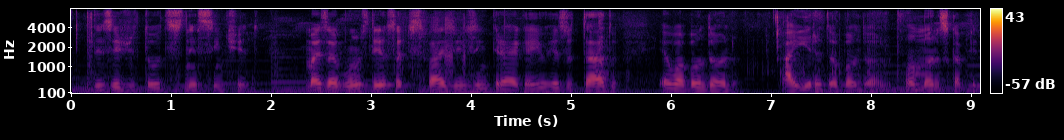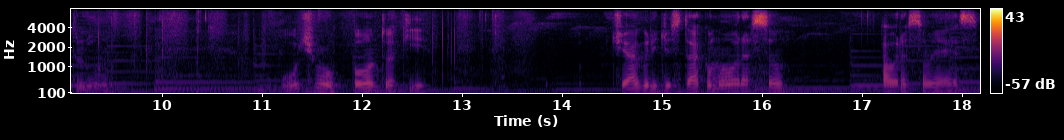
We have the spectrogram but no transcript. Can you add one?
o desejo de todos nesse sentido, mas alguns Deus satisfaz e os entrega, e o resultado é o abandono, a ira do abandono. Romanos capítulo 1. o último ponto aqui, Tiago lhe destaca uma oração. A oração é essa:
